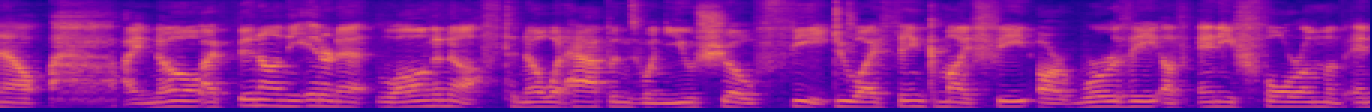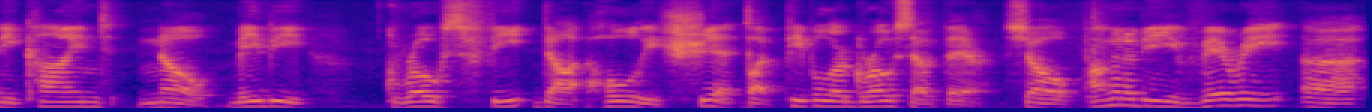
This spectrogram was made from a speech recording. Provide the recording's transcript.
Now, I know I've been on the internet long enough to know what happens when you show feet. Do I think my feet are worthy of any forum of any kind? No. Maybe gross feet dot holy shit but people are gross out there so i'm gonna be very uh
